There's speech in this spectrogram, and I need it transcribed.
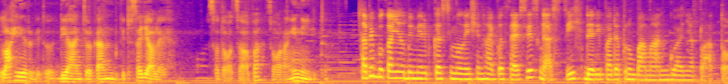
lahir gitu dihancurkan begitu saja oleh suatu apa seorang ini gitu. Tapi bukannya lebih mirip ke simulation hypothesis nggak sih daripada perumpamaan guanya Plato?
